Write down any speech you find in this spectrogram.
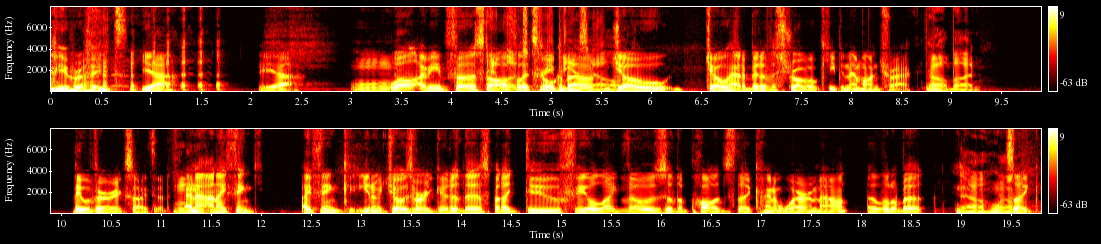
you're right. Yeah. Yeah. Well i mean first It off let's talk about joe joe had a bit of a struggle keeping them on track Oh, bud. they were very excited Mm. and I- and I think I think you know Joe's very good at this, but I do feel like those are the pods that kind of wear him out a little bit. Yeah, well, it's like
